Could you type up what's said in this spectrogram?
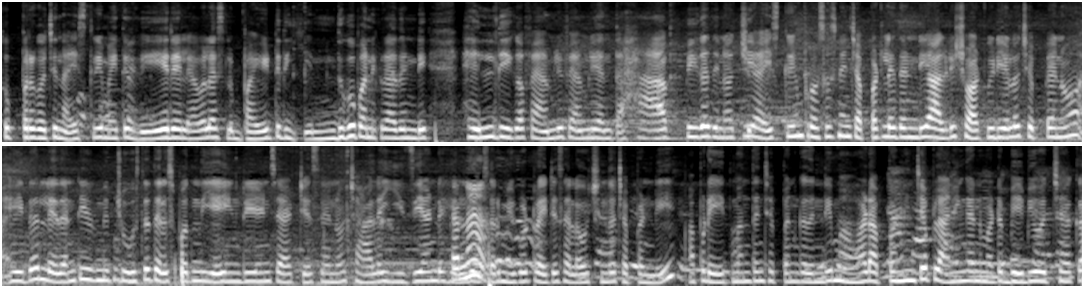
సూపర్గా వచ్చింది. ఐస్ క్రీమ్ అయితే వేరే లెవెల్ అసలు. బయటది ఎందుకు పనికిరాదండి. హెల్తీగా ఫ్యామిలీ ఫ్యామిలీ అంతా హ్యాపీగా తినొచ్చు. ఈ ఐస్ క్రీమ్ ప్రాసెస్ నేను చెప్పట్లేదండి. ఆల్రెడీ షార్ట్ వీడియోలో చెప్పాను. ఇదర్ లేదంటే ఇది మీరు చూస్తే తెలిసిపోతుంది ఏ ఇంగ్రీడియంట్స్ యాడ్ చేశానో. చాలా ఈజీ అండ్ హెల్తీ ఒకసారి మీరు కూడా ట్రై చేసి ఎలా వచ్చిందో చెప్పండి. అప్పుడు ఎయిత్ మంత్ అని చెప్పాను కదండి. మా వాడు అప్పటి నుంచే ప్లానింగ్ అనమాట బేబీ వచ్చాక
